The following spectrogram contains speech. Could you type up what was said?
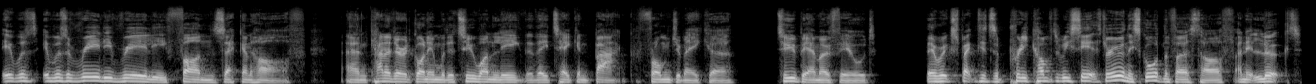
it was it was a really really fun second half, and Canada had gone in with a two one league that they'd taken back from Jamaica to BMO Field they were expected to pretty comfortably see it through, and they scored in the first half, and it looked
